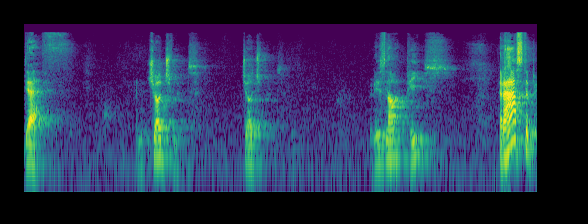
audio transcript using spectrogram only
death, and judgment, judgment. It is not peace. It has to be,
